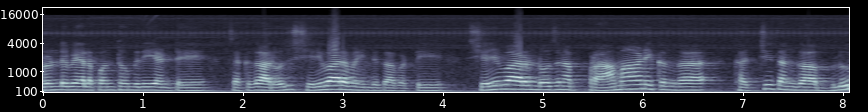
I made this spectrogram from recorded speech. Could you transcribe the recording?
రెండు వేల పంతొమ్మిది అంటే చక్కగా ఆ రోజు శనివారం అయింది కాబట్టి శనివారం రోజున ప్రామాణికంగా ఖచ్చితంగా బ్లూ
